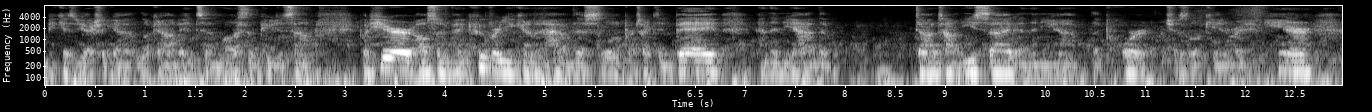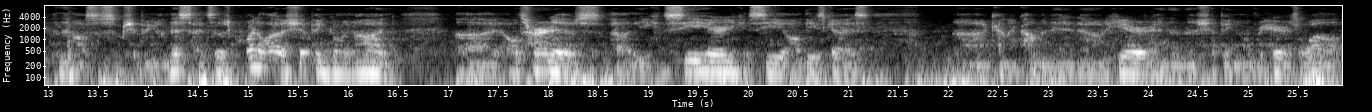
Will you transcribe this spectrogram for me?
because you actually got to look out into most of Puget Sound. But here, also in Vancouver, you kind of have this little protected bay, and then you have the downtown east side, and then you have the port, which is located right in here, and then also some shipping on this side. So there's quite a lot of shipping going on. Uh, alternatives uh, that you can see here. You can see all these guys uh, kind of coming in and out here, and then the shipping over here as well.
